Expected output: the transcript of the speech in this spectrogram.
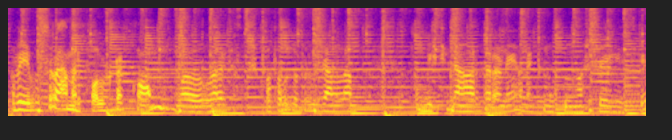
তবে এবছর আমের ফলনটা কম। ওনার কাছ কথা বলতে জানলাম, বৃষ্টি না হওয়ার কারণে অনেক মুকুল নষ্ট হয়ে গেছে।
